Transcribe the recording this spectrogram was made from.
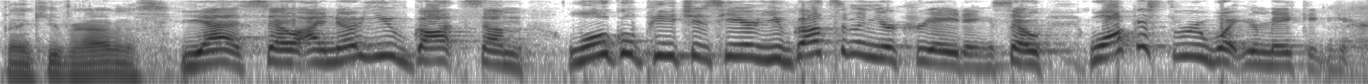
Thank you for having us. Yes, so I know you've got some local peaches here. You've got some in your creating. So walk us through what you're making here.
